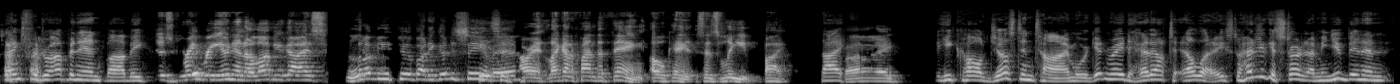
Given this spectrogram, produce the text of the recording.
Thanks for dropping in, Bobby. It's a great reunion. I love you guys. Love you too, buddy. Good to see you, See you man. All right, I got to find the thing. Okay, it says leave. Bye. Bye. Bye. He called just in time. We were getting ready to head out to LA. So, how did you get started? I mean, you've been in,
